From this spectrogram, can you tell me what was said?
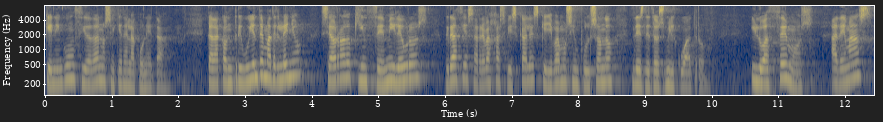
que ningún ciudadano se quede en la cuneta. Cada contribuyente madrileño se ha ahorrado 15.000 euros gracias a rebajas fiscales que llevamos impulsando desde 2004. Y lo hacemos, además,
